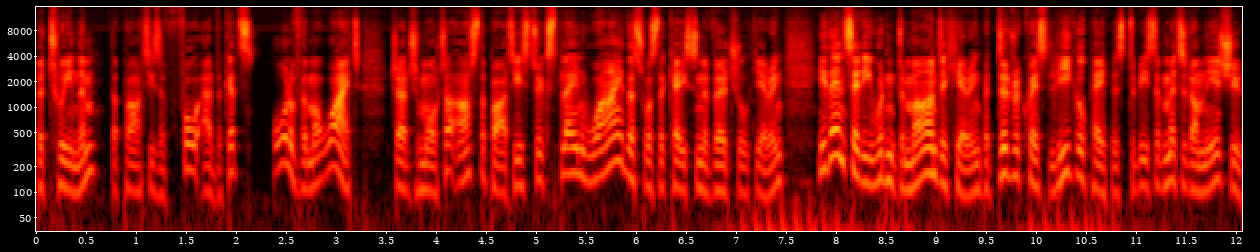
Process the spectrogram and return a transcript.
Between them, the parties have four advocates. All of them are white. Judge Motha asked the parties to explain why this was the case in a virtual hearing. He then said he wouldn't demand a hearing, but did request legal papers to be submitted on the issue.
